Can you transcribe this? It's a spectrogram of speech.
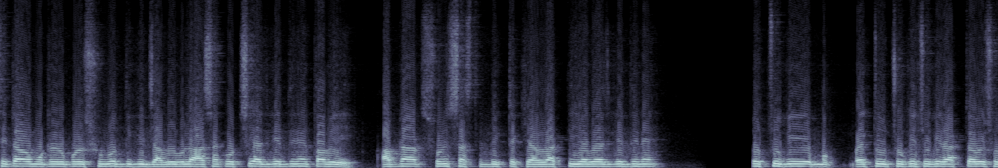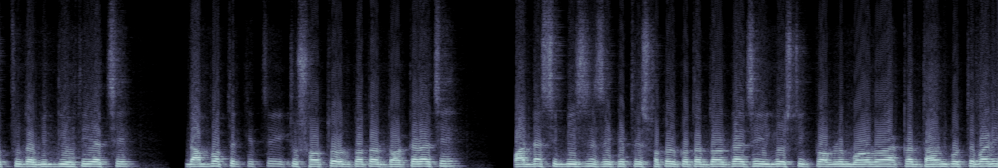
সেটাও মোটের উপরে শুভর দিকে যাবে বলে আশা করছি আজকের দিনে। তবে আপনার শরীর স্বাস্থ্যের দিকটা খেয়াল রাখতেই হবে আজকের দিনে। শত্রুকে একটু চোখে চোখে রাখতে হবে, শত্রুতা বৃদ্ধি হতে যাচ্ছে। দাম্পত্যের ক্ষেত্রে একটু সতর্কতার দরকার আছে। পার্টনারশিপ বিজনেসের ক্ষেত্রে সতর্কতার দরকার আছে। ইগোস্টিক প্রবলেম বড় বড় আকার ধারণ করতে পারে।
